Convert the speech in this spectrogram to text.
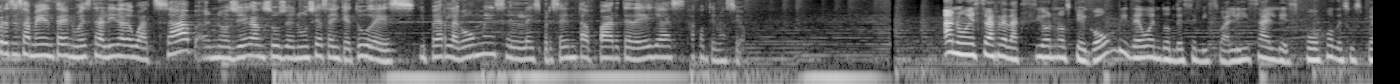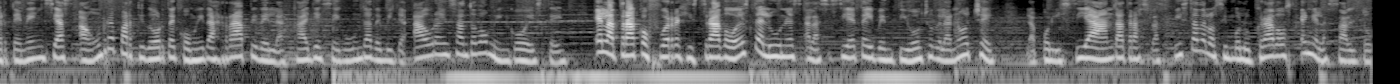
Precisamente en nuestra línea de WhatsApp nos llegan sus denuncias e inquietudes y Perla Gómez les presenta parte de ellas a continuación. A nuestra redacción nos llegó un video en donde se visualiza el despojo de sus pertenencias a un repartidor de comida rápida en la calle Segunda de Villa Aura en Santo Domingo Este. El atraco fue registrado este lunes a las 7 y 28 de la noche. La policía anda tras las pistas de los involucrados en el asalto.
